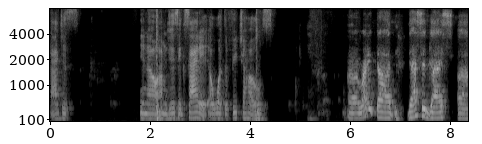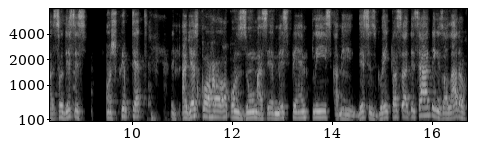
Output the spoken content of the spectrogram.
I just, you know, I'm just excited of what the future holds. All right, uh, that's it, guys. Uh, so this is unscripted. I just called her up on Zoom. I said, Miss Pam, please. I mean, this is great because uh, the sad thing is a lot of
